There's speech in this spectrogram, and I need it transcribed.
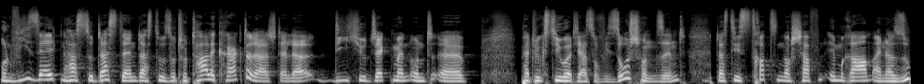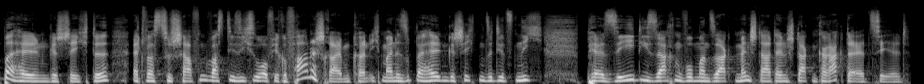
Und wie selten hast du das denn, dass du so totale Charakterdarsteller, die Hugh Jackman und äh, Patrick Stewart ja sowieso schon sind, dass die es trotzdem noch schaffen, im Rahmen einer Superheldengeschichte etwas zu schaffen, was die sich so auf ihre Fahne schreiben können. Ich meine, Superheldengeschichten sind jetzt nicht per se die Sachen, wo man sagt, Mensch, da hat er einen starken Charakter erzählt.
